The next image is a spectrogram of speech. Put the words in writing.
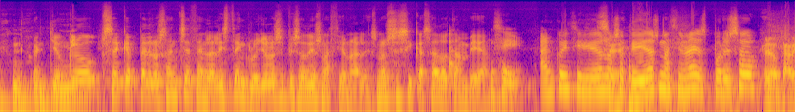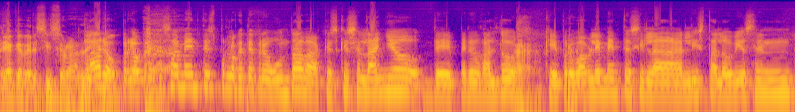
Yo creo, sé que Pedro Sánchez en la lista incluyó los episodios nacionales. No sé si Casado también. Sí, han coincidido en los episodios nacionales, por eso... Pero que habría que ver si se lo han leído. Claro, pero precisamente es por lo que te preguntaba, que es que es el año de Pérez Galdós, ah, que probablemente si la lista lo hubiesen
